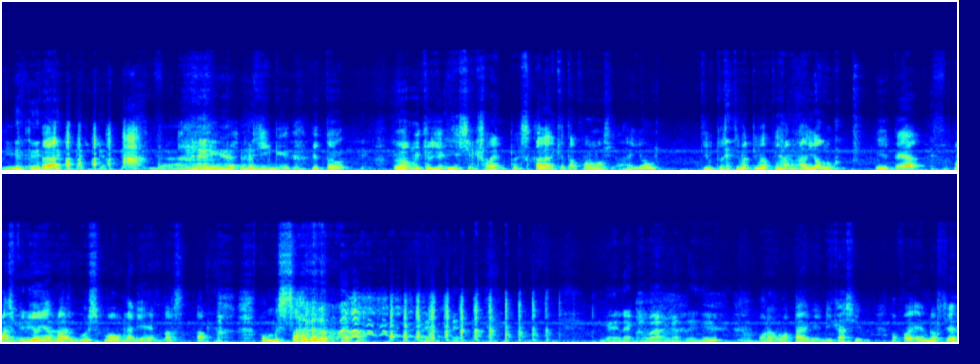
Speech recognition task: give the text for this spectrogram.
ji. Itu lo mikir juga iya sih keren tuh sekalian kita promosi Ayong terus tiba-tiba pihak Ayong itu ya mas videonya bagus mau nggak di endorse apa? Pembesar Gak enak banget aja. orang mau tanya dikasih apa endorse nya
